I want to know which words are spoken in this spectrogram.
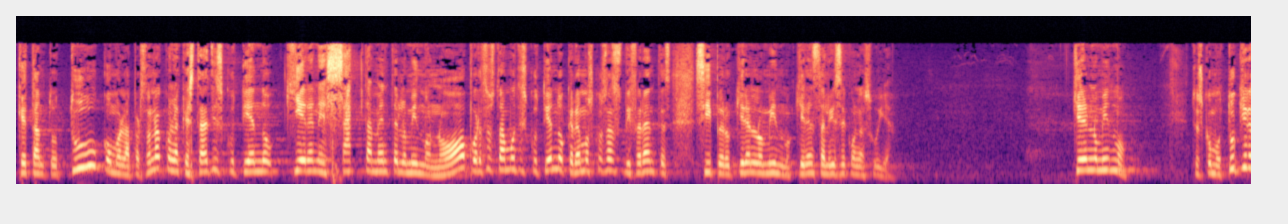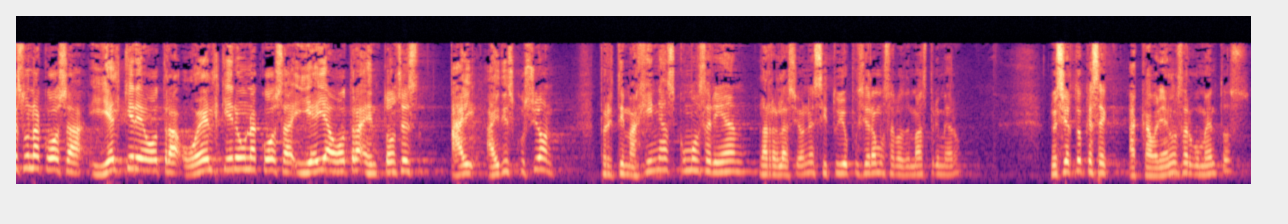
que tanto tú como la persona con la que estás discutiendo quieren exactamente lo mismo. No, por eso estamos discutiendo, queremos cosas diferentes. Sí, pero quieren lo mismo, quieren salirse con la suya. Quieren lo mismo. Entonces, como tú quieres una cosa y él quiere otra, o él quiere una cosa y ella otra, entonces hay, discusión. Pero ¿te imaginas cómo serían las relaciones si tú y yo pusiéramos a los demás primero? ¿No es cierto que se acabarían los argumentos?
